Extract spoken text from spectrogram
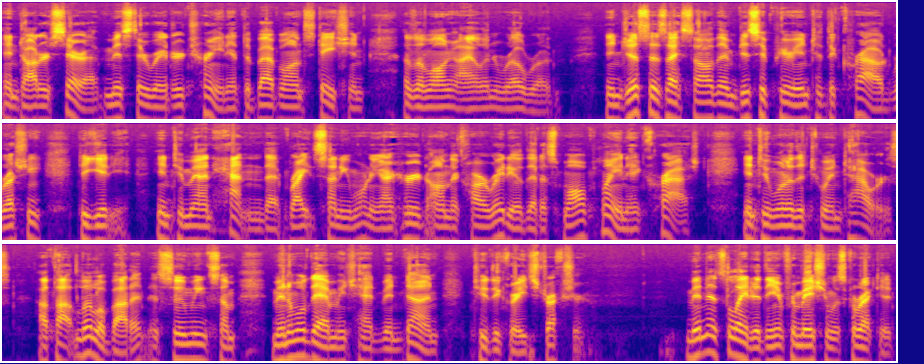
and daughter Sarah missed their regular train at the Babylon station of the Long Island Railroad. Then, just as I saw them disappear into the crowd rushing to get into Manhattan that bright sunny morning, I heard on the car radio that a small plane had crashed into one of the twin towers. I thought little about it, assuming some minimal damage had been done to the great structure. Minutes later, the information was corrected.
